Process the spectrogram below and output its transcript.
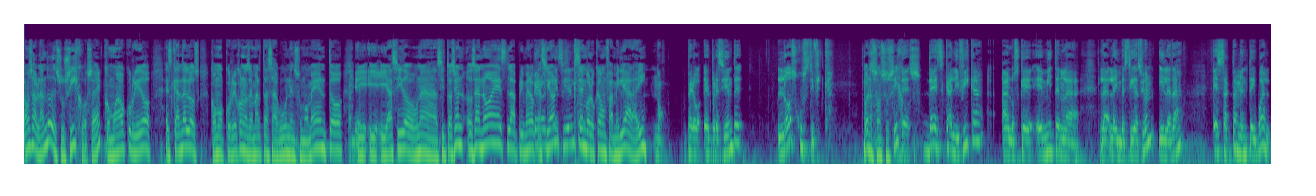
estamos hablando de sus hijos, ¿eh? Como ha ocurrido escándalos, como ocurrió con los de Marta Sagún en su momento, y, y- y ha sido una situación, o sea, no es la primera Pero ocasión que se involucra un familiar ahí. No, pero el presidente los justifica. Bueno, son sus De- hijos. descalifica a los que emiten la, la, la investigación y le da exactamente igual.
